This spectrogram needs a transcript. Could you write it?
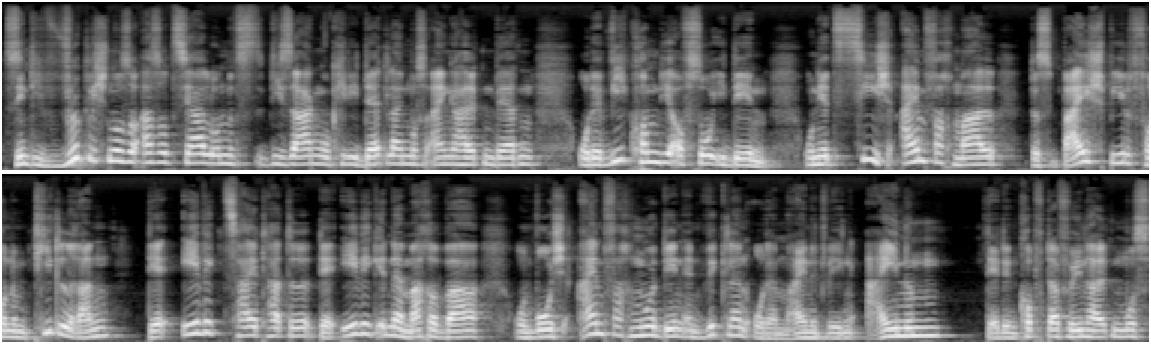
sind die wirklich nur so asozial und die sagen, okay, die Deadline muss eingehalten werden? Oder wie kommen die auf so Ideen? Und jetzt ziehe ich einfach mal das Beispiel von einem Titel ran, der ewig Zeit hatte, der ewig in der Mache war und wo ich einfach nur den Entwicklern oder meinetwegen einem, der den Kopf dafür hinhalten muss,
